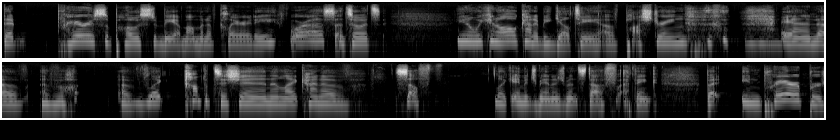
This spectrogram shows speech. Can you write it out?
that prayer is supposed to be a moment of clarity for us. And so it's, you know, we can all kind of be guilty of posturing mm-hmm. and of, of, of like competition and like kind of self, like image management stuff, I think. But in prayer, per-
